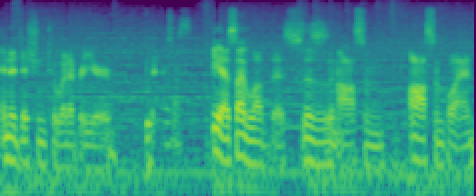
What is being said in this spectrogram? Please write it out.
in addition to whatever you're. Yes, I love this. This is an awesome, awesome plan.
